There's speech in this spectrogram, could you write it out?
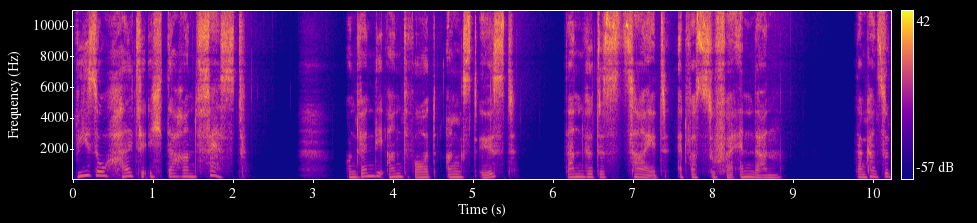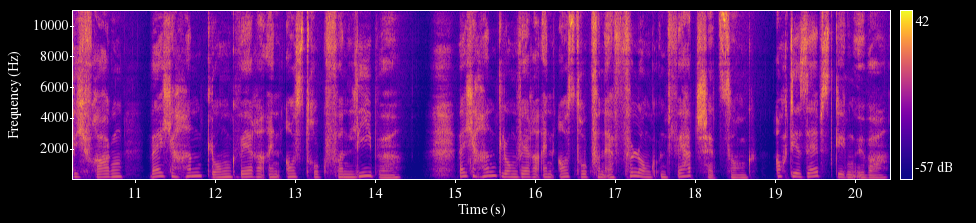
Wieso halte ich daran fest? Und wenn die Antwort Angst ist, dann wird es Zeit, etwas zu verändern. Dann kannst du dich fragen, welche Handlung wäre ein Ausdruck von Liebe? Welche Handlung wäre ein Ausdruck von Erfüllung und Wertschätzung, auch dir selbst gegenüber?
